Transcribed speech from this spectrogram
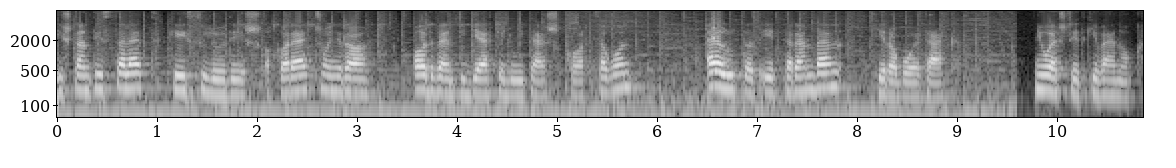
istentisztelet, készülődés a karácsonyra, adventi gyertyagyújtás karcagon, elaludt az étteremben, kirabolták. Jó estét kívánok!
